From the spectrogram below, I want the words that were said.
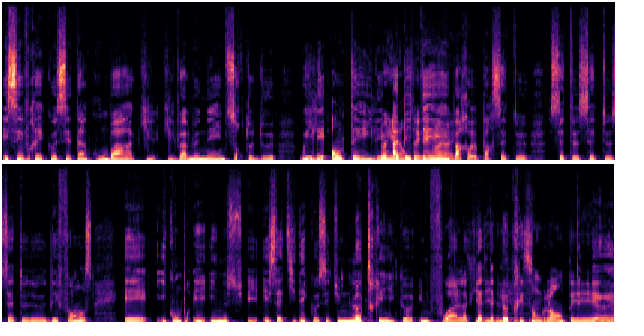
Et c'est vrai que c'est un combat qu'il va mener, une sorte de... Oui, il est hanté, il est habité par, par cette, cette, cette, cette défense. Et, il, il, et cette idée que c'est une loterie, qu'une fois la tête... une loterie sanglante. et, euh,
